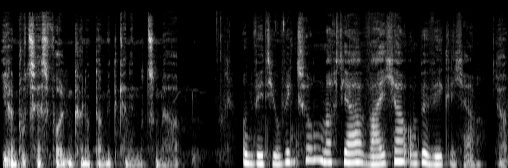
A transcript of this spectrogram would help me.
ihrem Prozess folgen können und damit keinen Nutzen mehr haben. Und WTO Wing Chun macht ja weicher und beweglicher. Ja,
